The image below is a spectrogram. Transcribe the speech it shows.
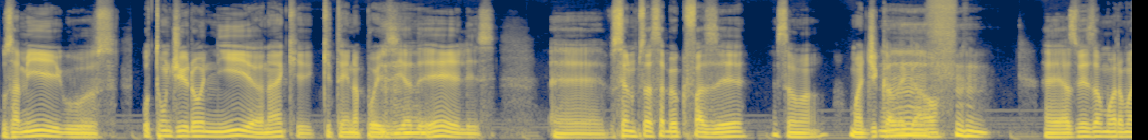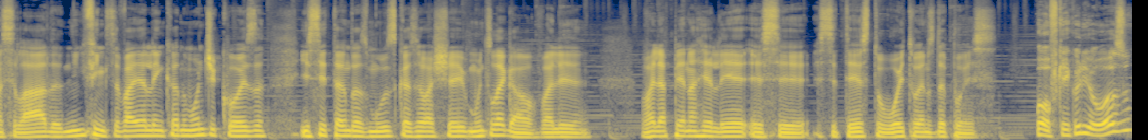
os amigos, o tom de ironia, né, que, que tem na poesia uhum. deles. É, você não precisa saber o que fazer. Essa é uma, uma dica uhum. legal. É, às vezes amor é uma cilada. Enfim, você vai elencando um monte de coisa e citando as músicas, eu achei muito legal. Vale, vale a pena reler esse, esse texto oito anos depois. Pô, fiquei curioso.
